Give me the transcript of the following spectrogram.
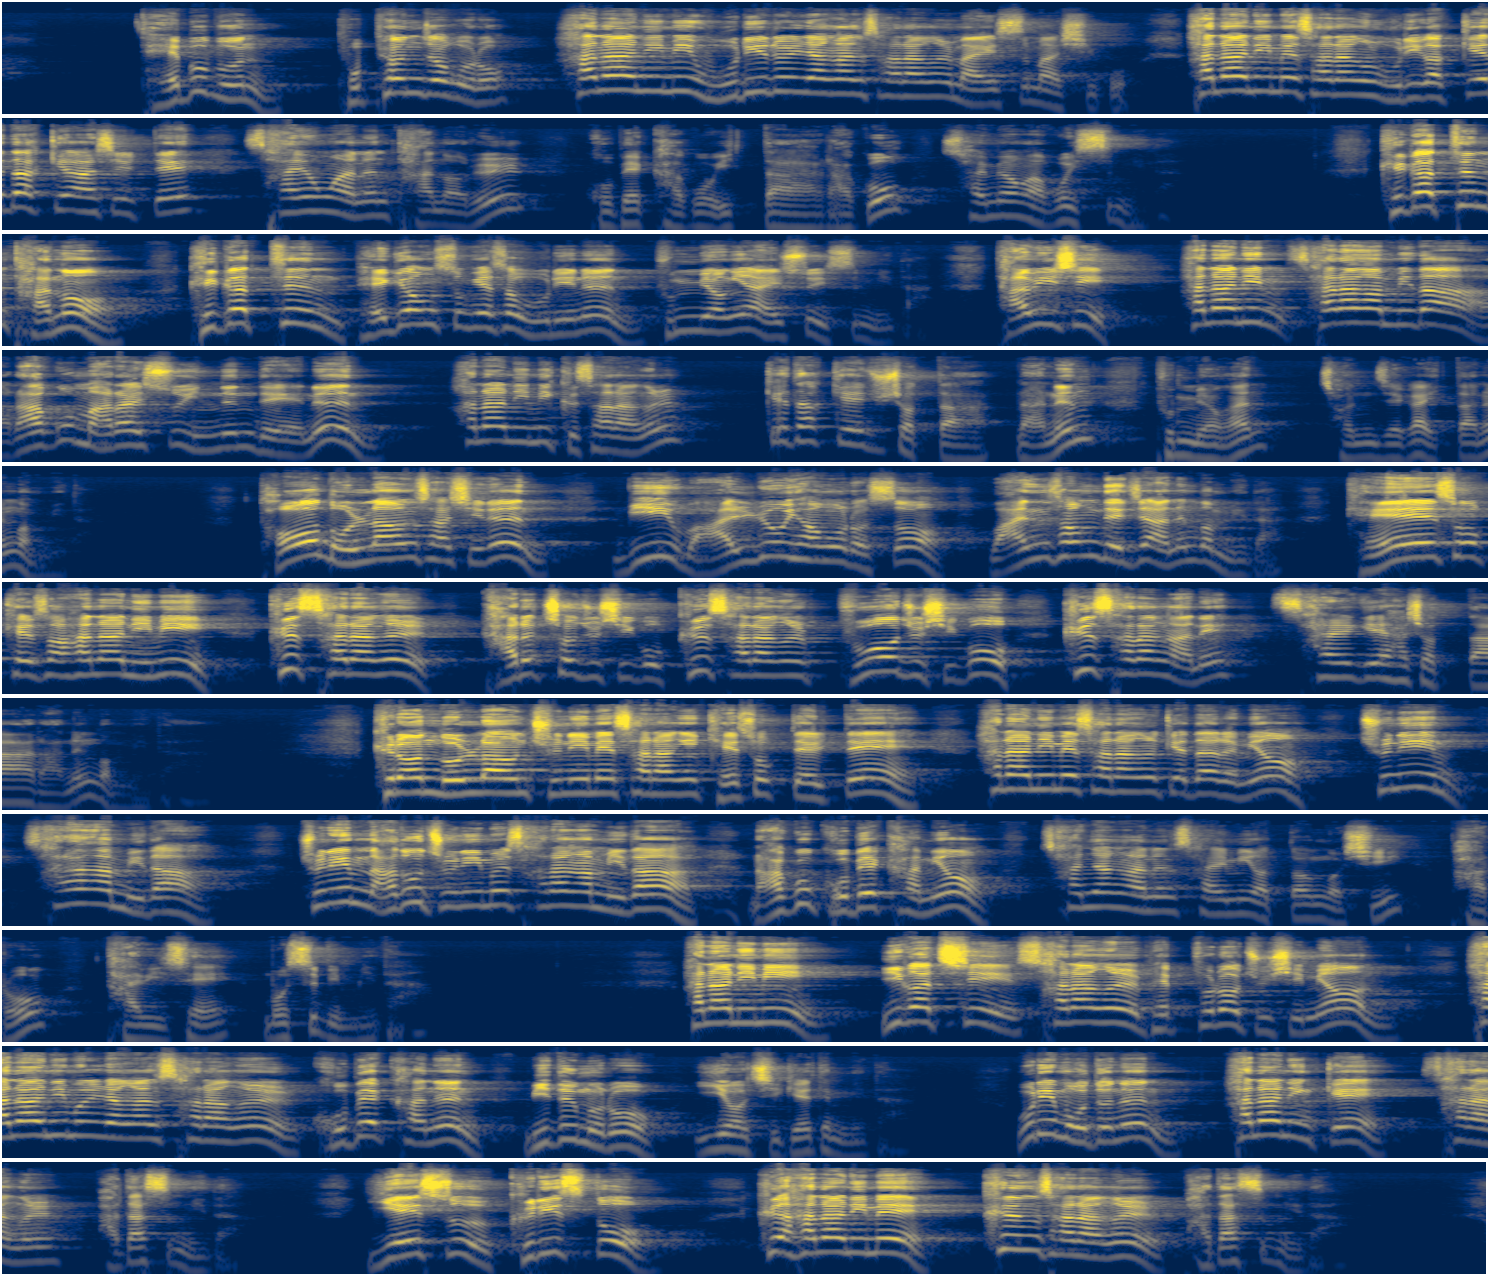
대부분 보편적으로 하나님이 우리를 향한 사랑을 말씀하시고 하나님의 사랑을 우리가 깨닫게 하실 때 사용하는 단어를 고백하고 있다라고 설명하고 있습니다. 그 같은 단어, 그 같은 배경 속에서 우리는 분명히 알 수 있습니다. 다윗이 하나님 사랑합니다 라고 말할 수 있는 데에는 하나님이 그 사랑을 깨닫게 해주셨다라는 분명한 전제가 있다는 겁니다. 더 놀라운 사실은 미완료형으로서 완성되지 않은 겁니다. 계속해서 하나님이 그 사랑을 가르쳐 주시고 그 사랑을 부어 주시고 그 사랑 안에 살게 하셨다라는 겁니다. 그런 놀라운 주님의 사랑이 계속될 때 하나님의 사랑을 깨달으며 주님 사랑합니다. 주님 나도 주님을 사랑합니다. 라고 고백하며 찬양하는 삶이 어떤 것이 바로 다윗의 모습입니다. 하나님이 이같이 사랑을 베풀어 주시면 하나님을 향한 사랑을 고백하는 믿음으로 이어지게 됩니다. 우리 모두는 하나님께 사랑을 받았습니다. 예수 그리스도 그 하나님의 큰 사랑을 받았습니다.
